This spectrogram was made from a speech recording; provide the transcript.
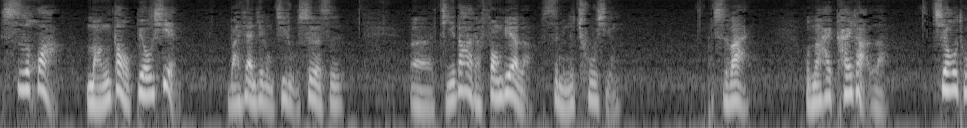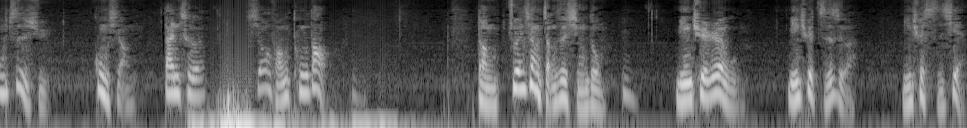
施画盲道标线，完善这种基础设施，呃，极大的方便了市民的出行。此外，我们还开展了交通秩序、共享单车、消防通道等专项整治行动，明确任务、明确职责、明确实现，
